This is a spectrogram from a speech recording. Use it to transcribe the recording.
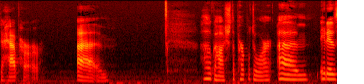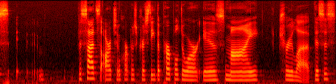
to have her. Um, oh gosh, the Purple Door. Um, it is besides the arts in Corpus Christi, the Purple Door is my true love. This is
